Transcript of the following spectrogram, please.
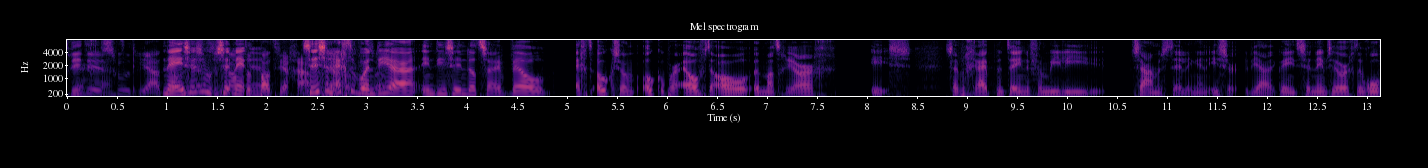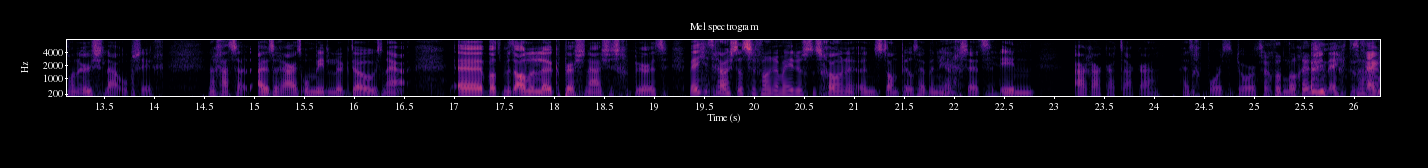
dit is het... Ja, Nee, dat- ze is een- ze ze- nee. is een Ja, echte Buendia in die zin dat zij wel echt ook, zo, ook op haar elfde al een matriarch is. Zij begrijpt meteen de familie samenstelling en is er, ja, ik weet niet, ze neemt heel erg de rol van Ursula op zich. Dan gaat ze uiteraard onmiddellijk dood. Nou ja, eh, wat met alle leuke personages gebeurt. Weet je trouwens dat ze van Remedios de Schone een standbeeld hebben neergezet ja. in Arakataka, het geboortedorp? Zeg dat nog eens? Nee, dat ga ik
